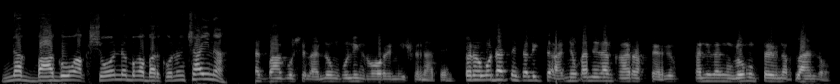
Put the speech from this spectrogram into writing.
nagbago ang aksyon ng mga barko ng China. Nagbago sila nung huling RORE mission natin. Pero huwag natin kaligtaan yung kanilang character, yung kanilang long-term na plano,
